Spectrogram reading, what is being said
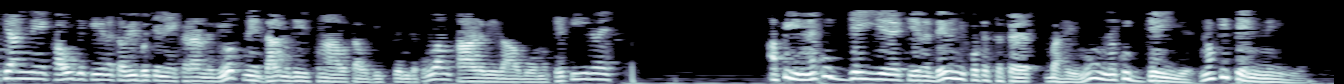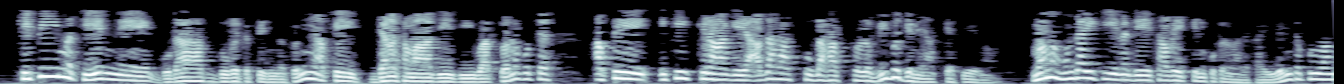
කියන්නේ කවුද කියන කවිවචනය කරන්න ගියොත් මේ ධර්ම දේශනාව තව දික් වෙන්න පුළුවන්. කාල වේලාව බොහොම කෙටිනේ අපි නකුජ්ජෙය්‍ය කියන දෙවෙනි කොටසට බහිමු නකුජ්ජෙය්‍ය නොකිපෙන්නේ කිපීම තියෙන්නේ ගොඩාක් දුරට පින්නතුනි අපේ ජන සමාජයේ ජීවත් වනකොට අපේ එක එක්කෙනාගේ අදහස් උදහස් වල විභජනයක් ඇති වෙනවා මම හොඳයි කියන දේ තව එක්කෙනෙකුට නරකයි වෙන්න පුළුවන්.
